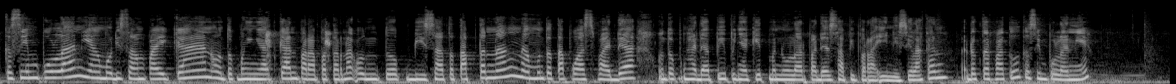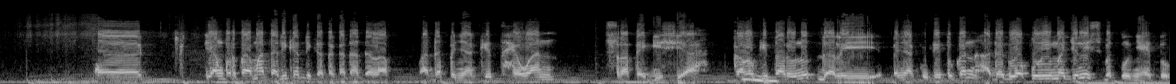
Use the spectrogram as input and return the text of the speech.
kesimpulan yang mau disampaikan untuk mengingatkan para peternak untuk bisa tetap tenang namun tetap waspada untuk menghadapi penyakit menular pada sapi perah ini. Silahkan Dokter Fatul kesimpulannya. Eh, yang pertama tadi kan dikatakan adalah ada penyakit hewan strategis ya. Kalau kita runut dari penyakit itu kan ada 25 jenis sebetulnya itu.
